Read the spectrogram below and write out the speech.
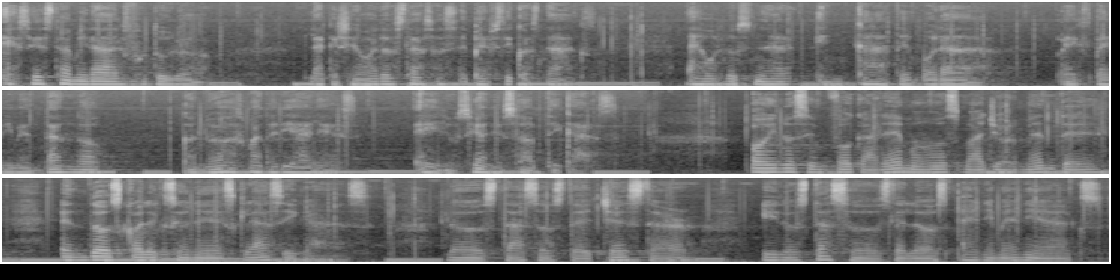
Es esta mirada al futuro la que llevó a los tazos de PepsiCo Snacks a evolucionar en cada temporada, experimentando con nuevos materiales e ilusiones ópticas. Hoy nos enfocaremos mayormente en dos colecciones clásicas, los tazos de Chester y los tazos de los Animaniacs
